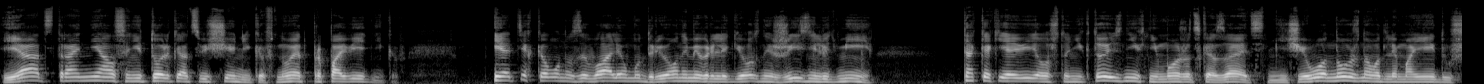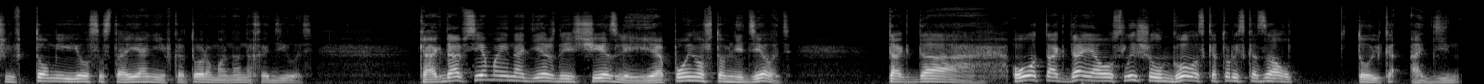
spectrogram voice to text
Я отстранялся не только от священников, но и от проповедников – и от тех, кого называли умудренными в религиозной жизни людьми, так как я видел, что никто из них не может сказать ничего нужного для моей души в том ее состоянии, в котором она находилась. Когда все мои надежды исчезли, и я понял, что мне делать, тогда, о, тогда я услышал голос, который сказал, только один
